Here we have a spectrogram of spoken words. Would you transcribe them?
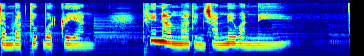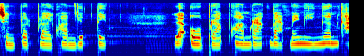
สำหรับทุกบทเรียน ที่นำมาถึงฉันในวันนี้ ฉันปลดปล่อยความยึดติด และโอบรับความรักแบบไม่มีเงื่อนไข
